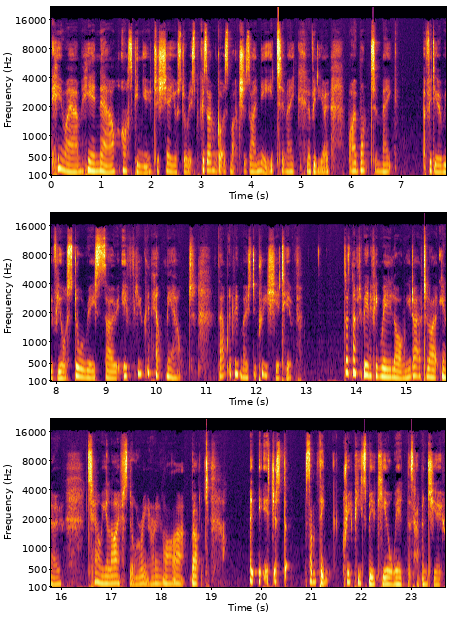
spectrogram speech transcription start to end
here I am, here now, asking you to share your stories because I haven't got as much as I need to make a video, but I want to make a video with your stories. So if you can help me out that would be most appreciative. Doesn't have to be anything really long. You don't have to like, you know, tell your life story or anything like that. But it's just something creepy, spooky, or weird that's happened to you.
